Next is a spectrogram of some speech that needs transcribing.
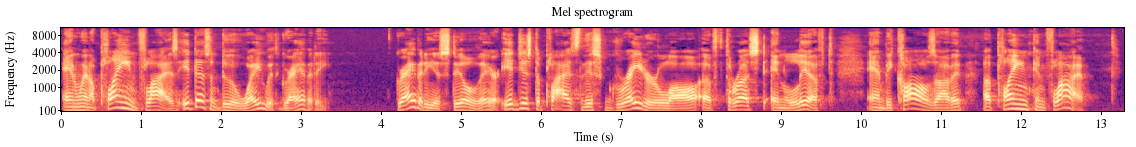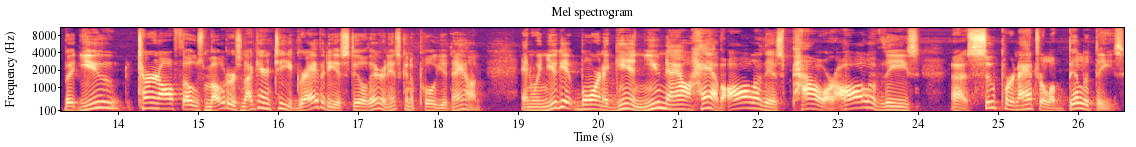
And when a plane flies, it doesn't do away with gravity. Gravity is still there. It just applies this greater law of thrust and lift, and because of it, a plane can fly. But you turn off those motors, and I guarantee you, gravity is still there and it's going to pull you down. And when you get born again, you now have all of this power, all of these uh, supernatural abilities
